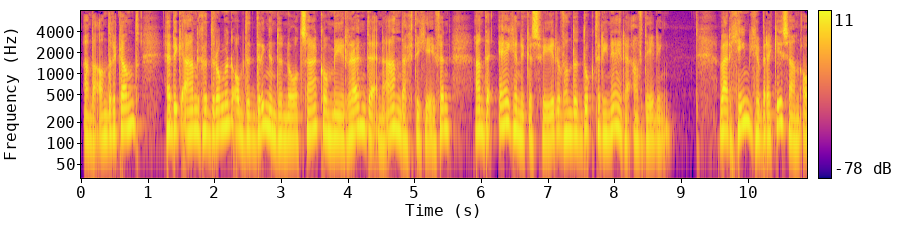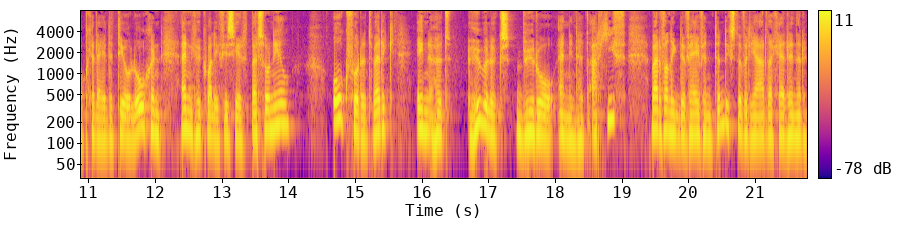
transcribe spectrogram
Aan de andere kant heb ik aangedrongen op de dringende noodzaak om meer ruimte en aandacht te geven aan de eigenlijke sfeer van de doctrinaire afdeling, waar geen gebrek is aan opgeleide theologen en gekwalificeerd personeel, ook voor het werk in het huwelijksbureau en in het archief, waarvan ik de 25e verjaardag herinner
